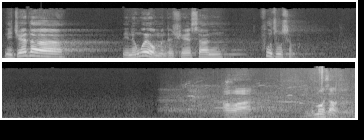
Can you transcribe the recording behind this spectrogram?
你觉得你能为我们的学生付出什么？阿华，你的梦想是什么？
